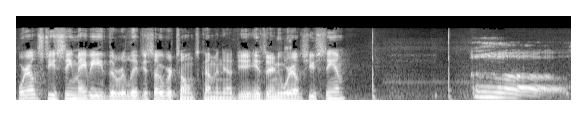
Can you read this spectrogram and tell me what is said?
Where else do you see maybe the religious overtones coming now? Do you, is there anywhere else you see them? Oh.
